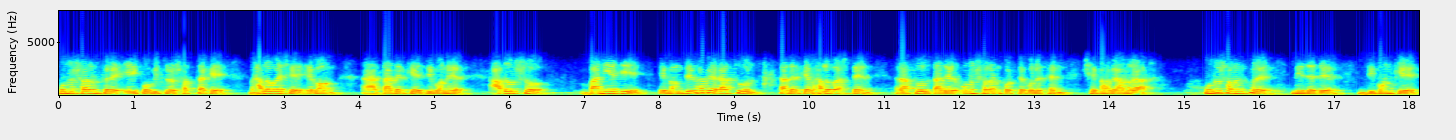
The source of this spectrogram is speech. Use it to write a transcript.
অনুসরণ করে এই পবিত্র সত্তাকে ভালোবেসে এবং তাদেরকে জীবনের আদর্শ বানিয়ে দিয়ে এবং যেভাবে রাসূল তাদেরকে ভালোবাসতেন, রাসূল তাদের অনুসরণ করতে বলেছেন, সেভাবে আমরা অনুসরণ করে নিজেদের জীবনকে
